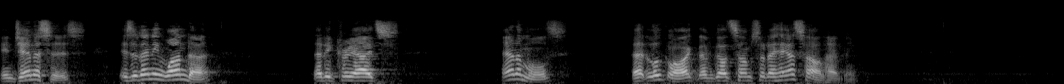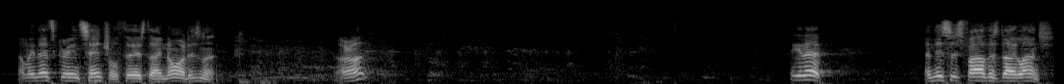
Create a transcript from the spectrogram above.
in Genesis is it any wonder that he creates animals that look like they've got some sort of household happening? I mean, that's Grand Central Thursday night, isn't it? All right? Look at that. And this is Father's Day lunch.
